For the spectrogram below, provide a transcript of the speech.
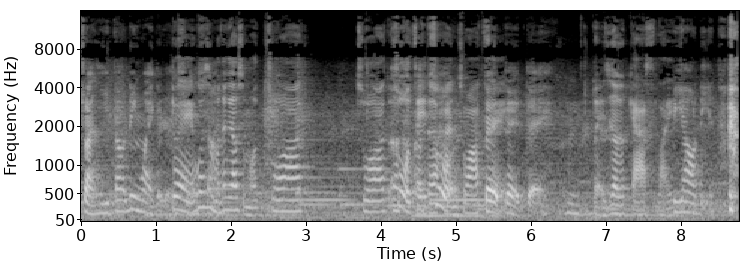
转移到另外一个人对，或者什么那个叫什么抓抓做贼的喊抓贼，对对对，嗯，对，这个 gaslight 不要脸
